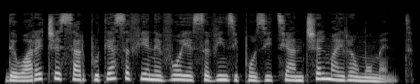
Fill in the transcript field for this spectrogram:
deoarece s-ar putea să fie nevoie să vinzi poziția în cel mai rău moment.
